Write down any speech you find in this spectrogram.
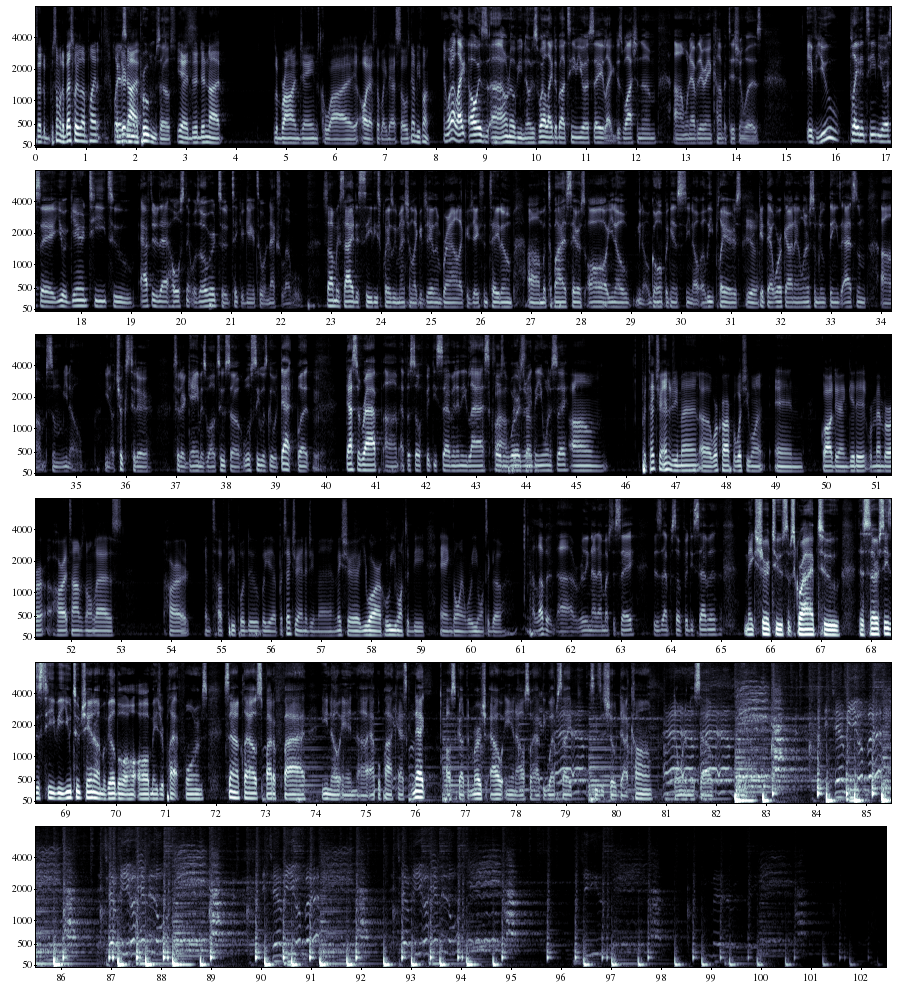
the some of the best players on the planet. players they're want not to prove themselves. yeah, they're, they're not LeBron James, Kawhi, all that stuff like that. So it's gonna be fun. And what I liked always, uh, I don't know if you noticed, what I liked about Team USA, like just watching them um, whenever they were in competition, was if you played in Team USA, you were guaranteed to, after that whole stint was over, to take your game to a next level. So I'm excited to see these players we mentioned, like a Jaylen Brown, like a Jayson Tatum, um, a Tobias Harris, all you know, you know, go up against you know elite players, Yeah. get that workout and learn some new things, add some um, some you know, you know tricks to their to their game as well too. So we'll see what's good with that. But that's a wrap. Um, episode 57. Any last closing Wow, words or anything you want to say? Um, protect your energy, man. Uh, work hard for what you want and go out there and get it. Remember, hard times don't last. Hard and tough people do. But yeah, protect your energy, man. Make sure you are who you want to be and going where you want to go. I love it. Uh, really, not that much to say. This is episode 57. Make sure to subscribe to the Sir Seezus TV YouTube channel. I'm available on all major platforms SoundCloud, Spotify, you know, and uh, Apple Podcast Connect. I also got the merch out, and I also have the website, theseezusshow.com. Don't want to miss out.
